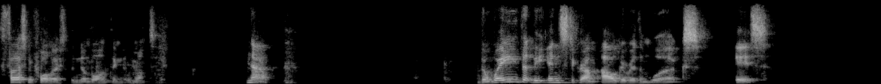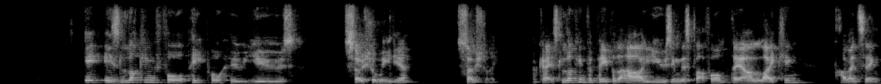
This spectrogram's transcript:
first and foremost the number one thing that we want to do. Now, the way that the Instagram algorithm works is it is looking for people who use social media socially. Okay, it's looking for people that are using this platform. They are liking, commenting,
